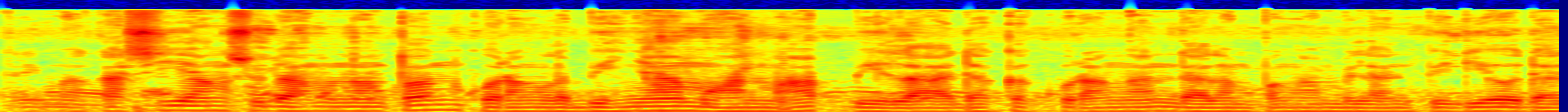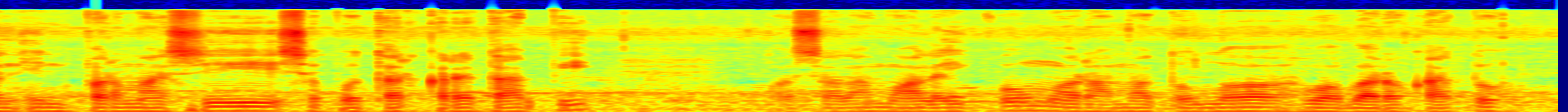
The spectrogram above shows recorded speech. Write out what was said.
Terima kasih yang sudah menonton. Kurang lebihnya mohon maaf bila ada kekurangan dalam pengambilan video dan informasi seputar kereta api. Wassalamualaikum warahmatullahi wabarakatuh.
